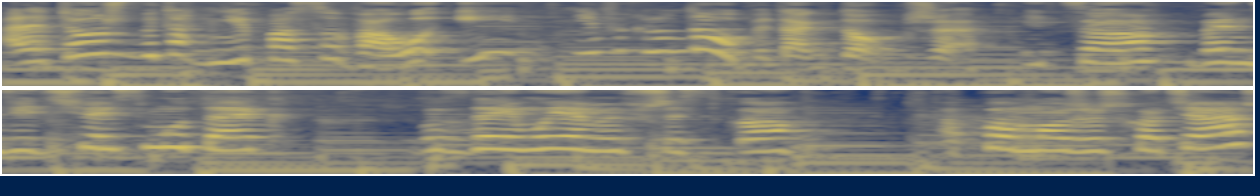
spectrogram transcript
ale to już by tak nie pasowało i nie wyglądałoby tak dobrze. I co? Będzie dzisiaj smutek, bo zdejmujemy wszystko. A pomożesz chociaż?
